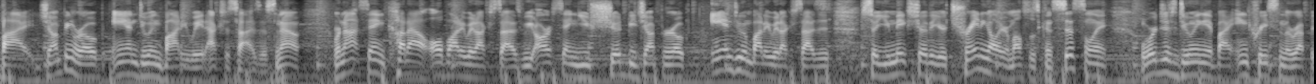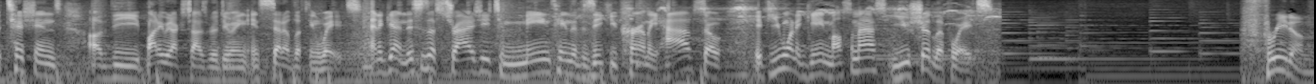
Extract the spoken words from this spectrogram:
by jumping rope and doing body weight exercises. Now, we're not saying cut out all body weight exercise. We are saying you should be jumping rope and doing body weight exercises so you make sure that you're training all your muscles consistently. We're just doing it by increasing the repetitions of of the bodyweight exercise we're doing instead of lifting weights. And again, this is a strategy to maintain the physique you currently have. So if you want to gain muscle mass, you should lift weights. Freedom.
